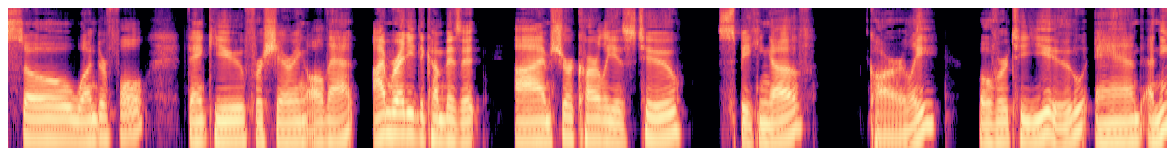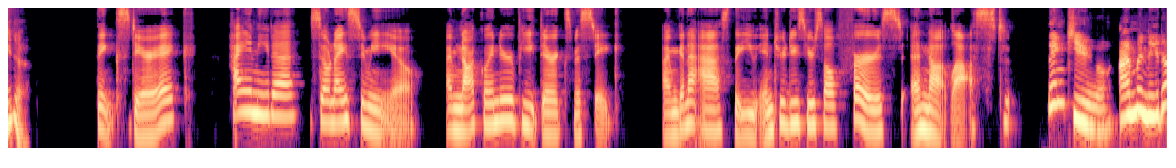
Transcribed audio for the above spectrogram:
so wonderful. Thank you for sharing all that. I'm ready to come visit. I'm sure Carly is too. Speaking of, Carly, over to you and Anita. Thanks, Derek. Hi, Anita. So nice to meet you. I'm not going to repeat Derek's mistake. I'm going to ask that you introduce yourself first and not last. Thank you. I'm Anita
